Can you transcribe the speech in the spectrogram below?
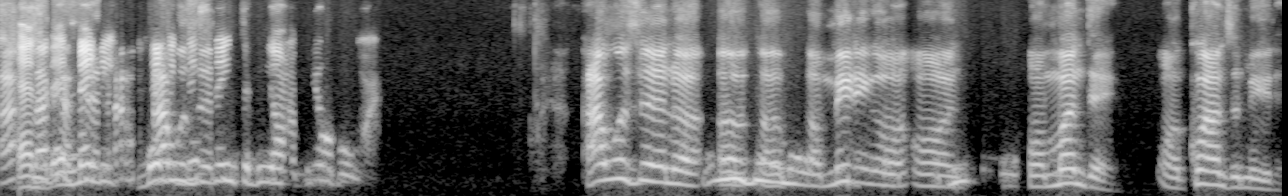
I, And, like and said, maybe I, I maybe was this in, needs to be on a billboard. I was in a, a, a, a meeting on, on on Monday, on Kwanzaa meeting,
